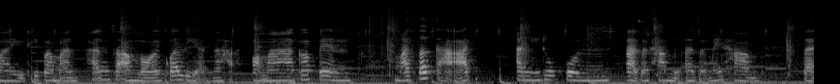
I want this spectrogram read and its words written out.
มาอยู่ที่ประมาณ 1,300 กว่าเหรียญนะคะ ต่อมาก็เป็น Mastercard อันนี้ทุกคนอาจจะทำหรืออาจจะไม่ทำแต่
